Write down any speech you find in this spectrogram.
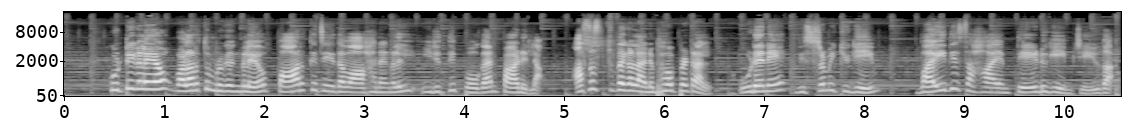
കുട്ടികളെയോ വളർത്തുമൃഗങ്ങളെയോ പാർക്ക് ചെയ്ത വാഹനങ്ങളിൽ ഇരുത്തി പോകാൻ പാടില്ല. അസ്വസ്ഥതകൾ അനുഭവപ്പെട്ടാൽ ഉടനെ വിശ്രമിക്കുകയും വൈദ്യസഹായം തേടുകയും ചെയ്യുക.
